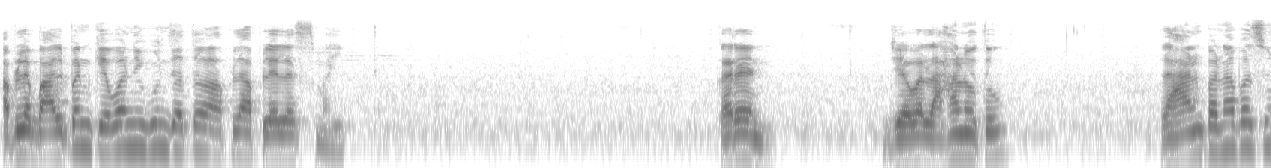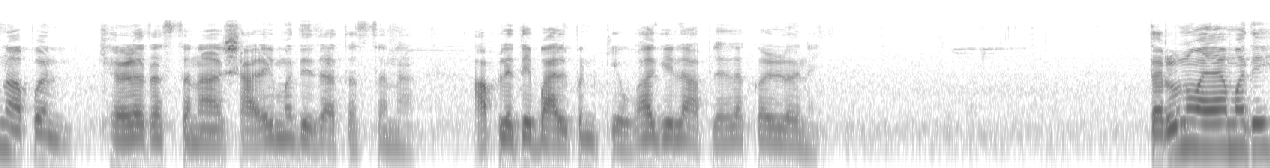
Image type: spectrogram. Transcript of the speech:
आपलं बालपण केव्हा निघून जातं? आपलं आपल्यालाच माहीत. कारण जेव्हा लहान होतो लहानपणापासून आपण खेळत असताना शाळेमध्ये जात असताना आपलं ते बालपण केव्हा गेलं आपल्याला कळलं नाही. तरुण वयामध्ये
